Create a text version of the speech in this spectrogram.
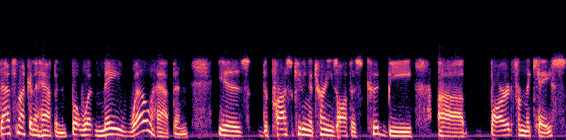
That's not going to happen. But what may well happen is the prosecuting attorney's office could be uh, barred from the case.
